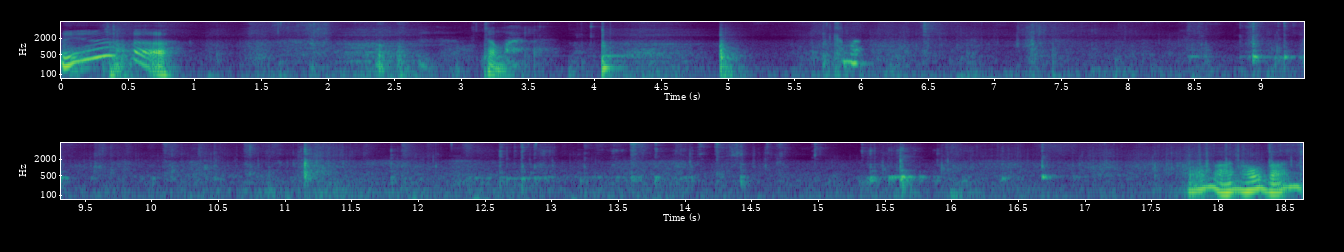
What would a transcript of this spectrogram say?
Yeah. Come on. Come on. Hold on, hold on.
